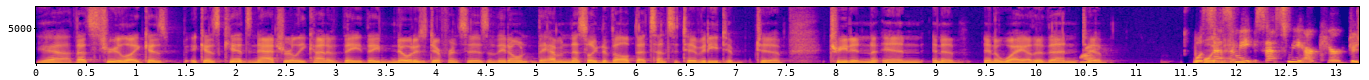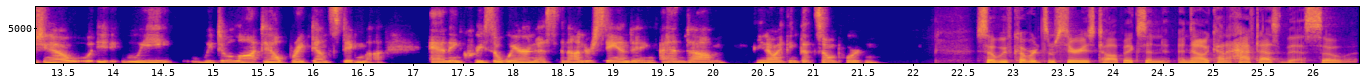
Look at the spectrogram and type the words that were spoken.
Yeah, that's true. Like, because because kids naturally kind of they they notice differences and they don't they haven't necessarily developed that sensitivity to to treat it in in, in a in a way other than right. to. Well, Sesame Sesame, our characters, you know, we we do a lot to help break down stigma and increase awareness and understanding, and um, you know, I think that's so important. So we've covered some serious topics, and and now I kind of have to ask this. So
